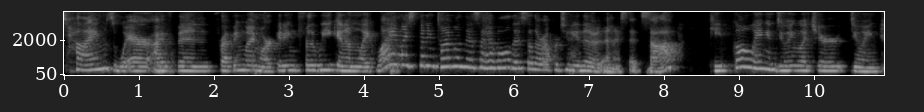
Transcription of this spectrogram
times where I've been prepping my marketing for the week, and I'm like, "Why am I spending time on this? I have all this other opportunity there." And I said, "Stop." Keep going and doing what you're doing.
